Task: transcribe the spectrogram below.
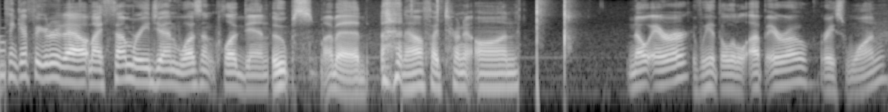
I think I figured it out. My thumb regen wasn't plugged in. Oops, my bad. now if I turn it on, no error. If we hit the little up arrow, race one.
